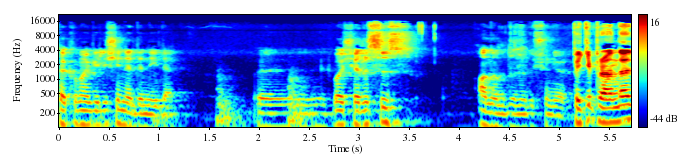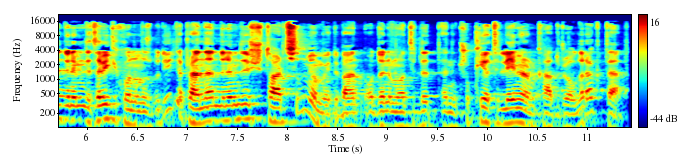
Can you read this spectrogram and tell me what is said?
takıma gelişi nedeniyle e, başarısız anıldığını düşünüyorum. Peki Prandel döneminde tabii ki konumuz bu değil de Prandel döneminde şu tartışılmıyor muydu? Ben o dönemi hatırlat hani çok iyi hatırlayamıyorum kadro olarak da.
